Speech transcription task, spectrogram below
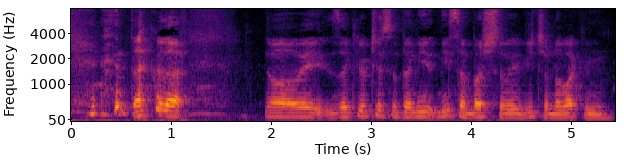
Tako da, ovaj, zaključio sam da nisam baš ovaj, vičan ovakvim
